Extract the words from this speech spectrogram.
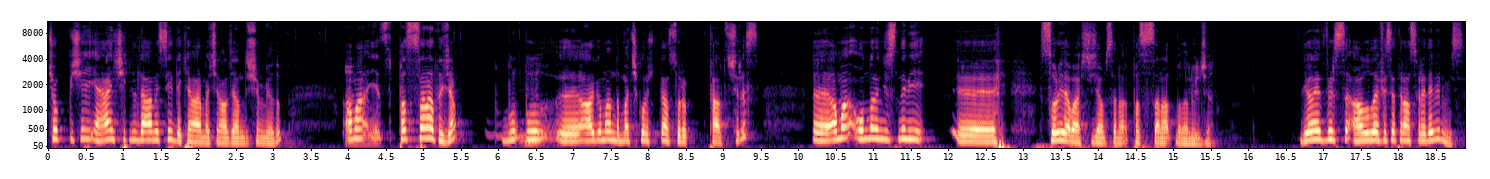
çok bir şey yani aynı şekilde devam etseydi de kemer maçını alacağını düşünmüyordum. Ama pası sana atacağım. bu, bu e, argümanı da maçı konuştuktan sonra tartışırız. E, ama ondan öncesinde bir e, soruyla başlayacağım sana pası sana atmadan Lütfen. önce. Leon Edwards'ı Anadolu Efes'e transfer edebilir miyiz?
